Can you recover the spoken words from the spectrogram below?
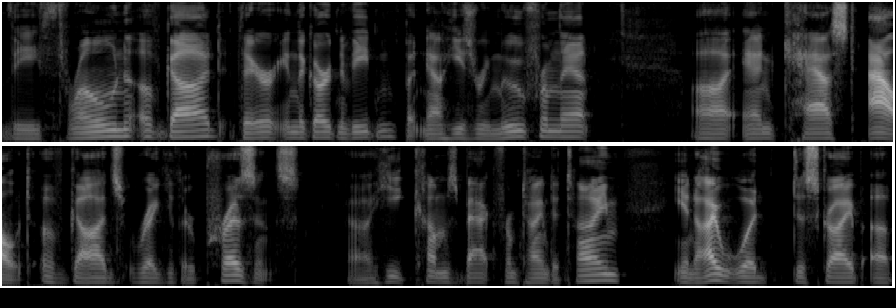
the throne of God there in the Garden of Eden, but now he's removed from that uh, and cast out of God's regular presence. Uh, he comes back from time to time in, I would describe, a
